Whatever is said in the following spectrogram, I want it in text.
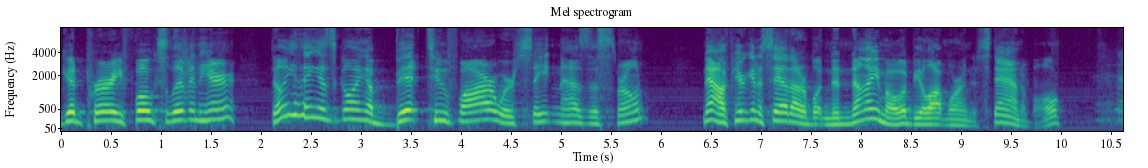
good prairie folks living here. Don't you think it's going a bit too far where Satan has this throne? Now, if you're going to say that about Nanaimo, it'd be a lot more understandable.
